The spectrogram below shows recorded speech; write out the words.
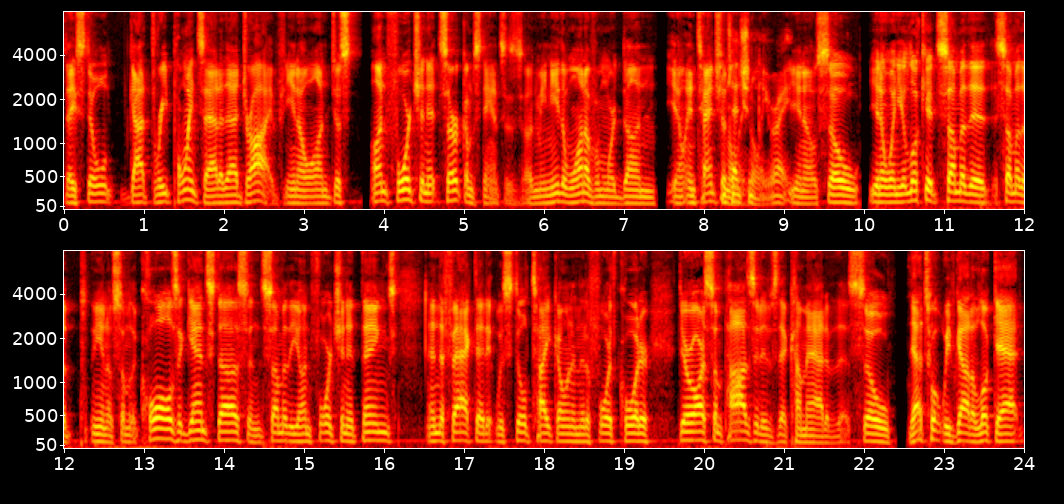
they still got three points out of that drive. You know, on just unfortunate circumstances. I mean, neither one of them were done, you know, intentionally Intentionally, right. you know so you know when you look at some of the some of the you know some of the calls against us and some of the unfortunate things and the fact that it was still tight going into the fourth quarter there are some positives that come out of this so that's what we've got to look at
